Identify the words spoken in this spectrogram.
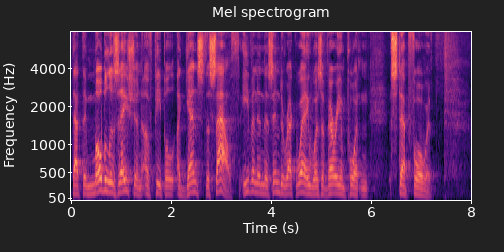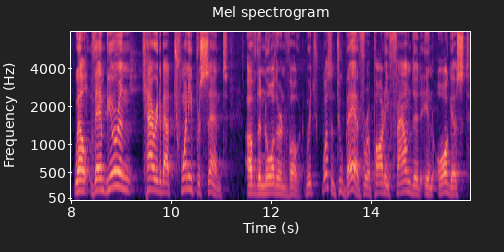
that the mobilization of people against the South, even in this indirect way, was a very important step forward. Well, Van Buren carried about 20% of the Northern vote, which wasn't too bad for a party founded in August,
